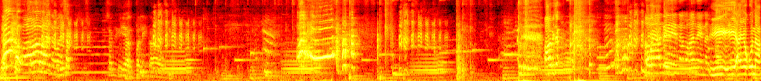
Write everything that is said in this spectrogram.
Ah, awan, awan. Sak sak piyag palikaw. Ah, bisak. Awanin, awanin. I, i ayaw ko na.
